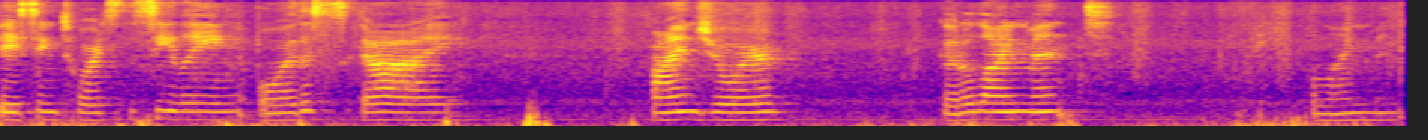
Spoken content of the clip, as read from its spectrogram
facing towards the ceiling or the sky. Find your good alignment, alignment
